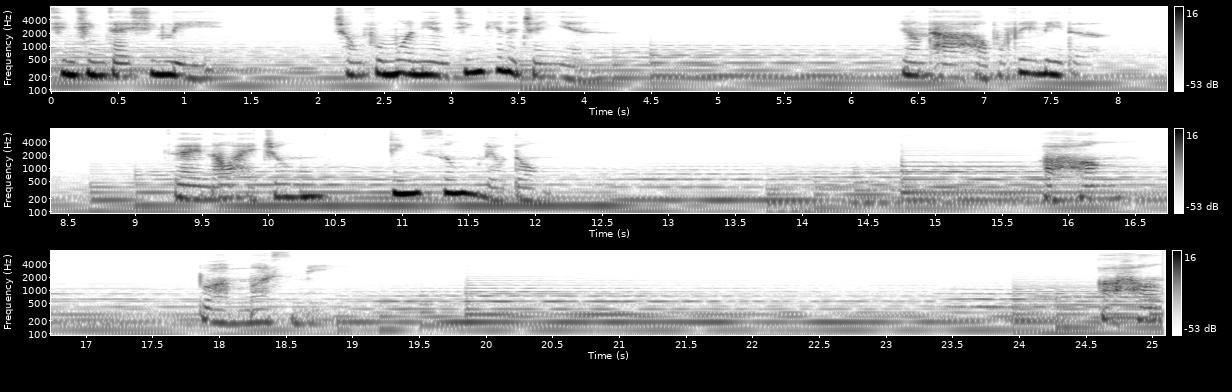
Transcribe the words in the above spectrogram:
轻轻在心里重复默念今天的真言，让它毫不费力的在脑海中轻松流动。Brahmasmi. Aham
